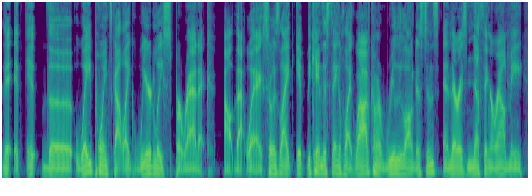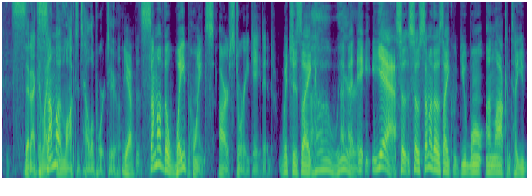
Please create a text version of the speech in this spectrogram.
the it, it the waypoints got like weirdly sporadic out that way. So it's like it became this thing of like, wow, I've come a really long distance and there is nothing around me that I can like of- unlock to teleport to. yeah. some of the waypoints are story gated, which is like Oh, uh, uh, weird. it- yeah. So so some of those like you won't unlock until you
